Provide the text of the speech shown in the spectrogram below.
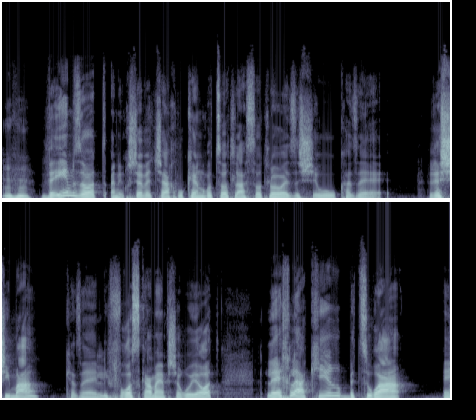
מהמם. ועם זאת, אני חושבת שאנחנו כן רוצות לעשות לו איזשהו כזה רשימה, כזה לפרוס כמה אפשרויות, לאיך להכיר בצורה אה,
